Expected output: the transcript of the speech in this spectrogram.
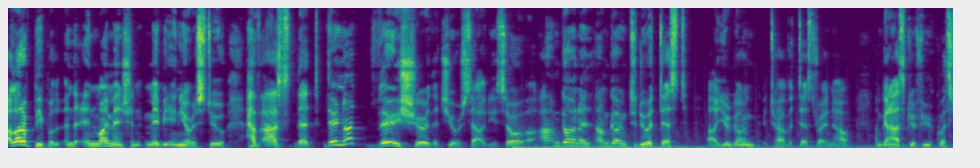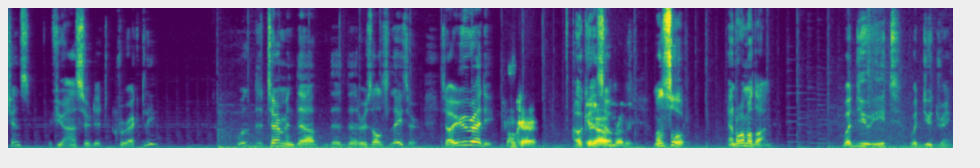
a lot of people, and in my mention, maybe in yours too, have asked that they're not very sure that you're Saudi. So uh, I'm going to I'm going to do a test. Uh, you're going to have a test right now. I'm gonna ask you a few questions. If you answered it correctly, we'll determine the, the, the results later. So are you ready? Okay. Okay. yeah, so I'm ready. Mansoor, in Ramadan, what do you eat? What do you drink?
